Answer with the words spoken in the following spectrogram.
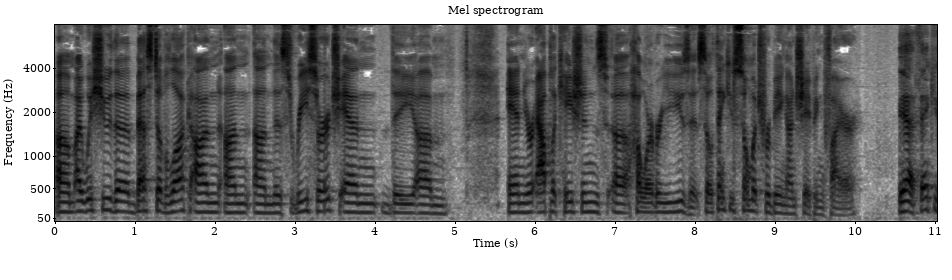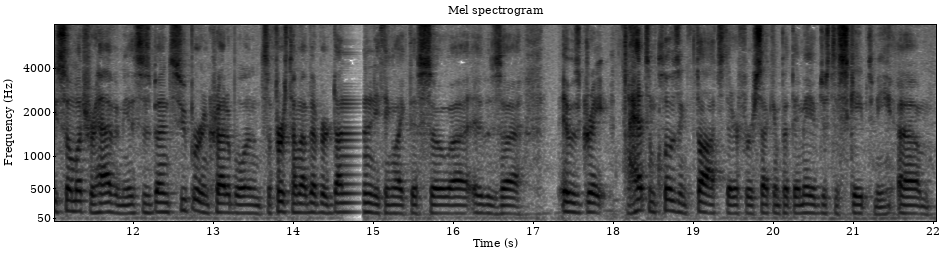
um, i wish you the best of luck on on on this research and the um and your applications uh, however you use it. So thank you so much for being on shaping fire Yeah, thank you so much for having me. This has been super incredible, and it's the first time I've ever done anything like this. So uh, it was uh, it was great. I had some closing thoughts there for a second, but they may have just escaped me. Um,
